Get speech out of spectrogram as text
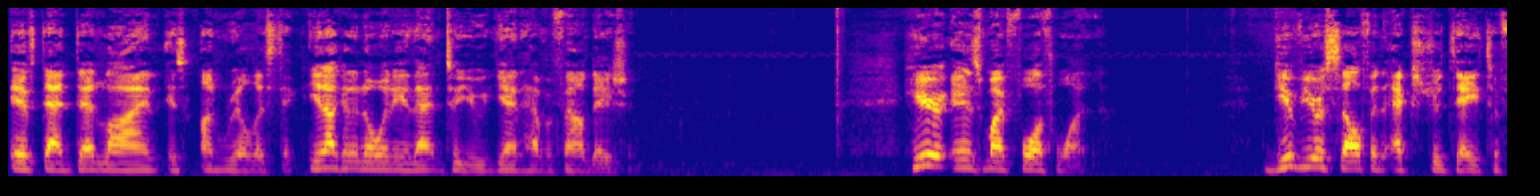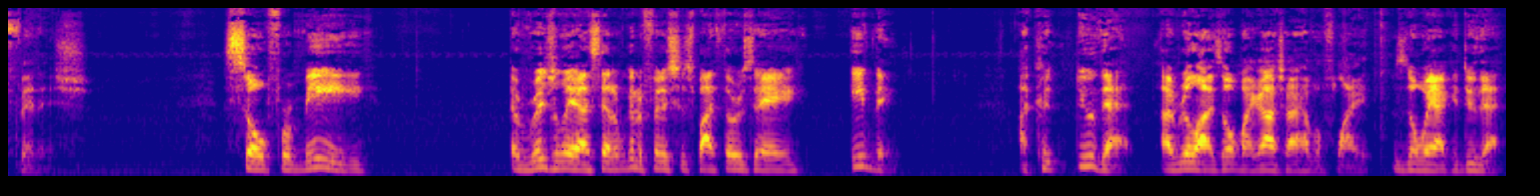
if that deadline is unrealistic. You're not going to know any of that until you again have a foundation. Here is my fourth one give yourself an extra day to finish. So for me, originally I said I'm going to finish this by Thursday evening. I couldn't do that. I realized, oh my gosh, I have a flight. There's no way I could do that.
